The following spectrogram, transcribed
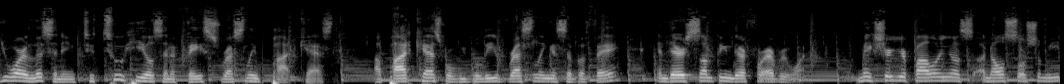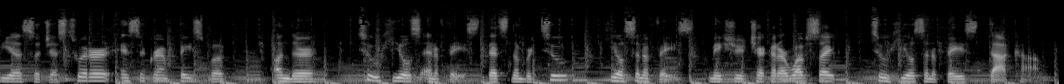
You are listening to Two Heels and a Face Wrestling Podcast, a podcast where we believe wrestling is a buffet and there's something there for everyone. Make sure you're following us on all social media such as Twitter, Instagram, Facebook under Two Heels and a Face. That's number two, Heels and a Face. Make sure you check out our website, twoheelsandaface.com.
